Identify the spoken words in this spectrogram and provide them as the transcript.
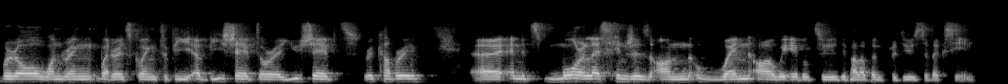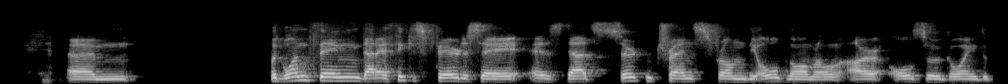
we're all wondering whether it's going to be a V-shaped or a U-shaped recovery, uh, and it's more or less hinges on when are we able to develop and produce a vaccine. Yeah. Um, but one thing that I think is fair to say is that certain trends from the old normal are also going to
